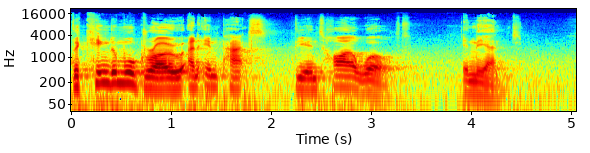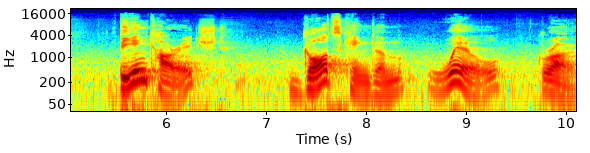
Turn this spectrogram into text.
the kingdom will grow and impact the entire world in the end. Be encouraged. God's kingdom will grow.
